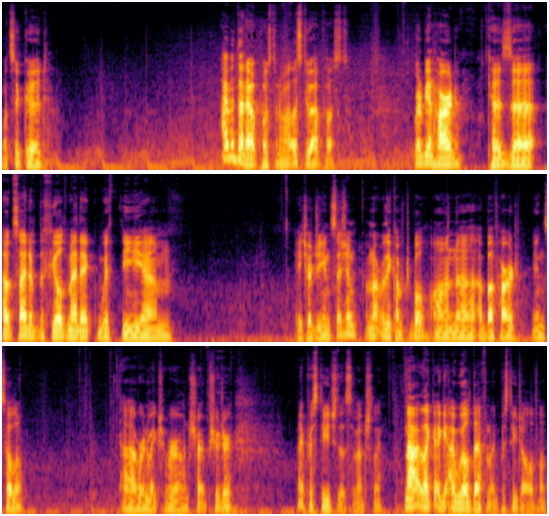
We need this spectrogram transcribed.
What's a good... I haven't done Outpost in a while. Let's do Outpost. We're going to be on hard, because uh, outside of the Field Medic with the um, HRG Incision, I'm not really comfortable on uh, above hard in solo. Uh, we're going to make sure we're on Sharpshooter. I might prestige this eventually. Nah, like, I, I will definitely prestige all of them.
